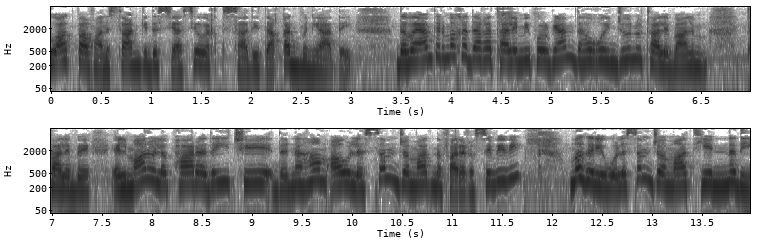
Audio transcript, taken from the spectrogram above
ځواک په افغانستان کې د سیاسي او اقتصادي طاقت بنیاد دی د بیان تر مخه دغه تعلیمي پروګرام د هغو نجونو طالب علمانو لپاره دی چې د نهم او لسم جماعت نه فارغ شوي وي مګر یولسم جماعت یې نه دی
